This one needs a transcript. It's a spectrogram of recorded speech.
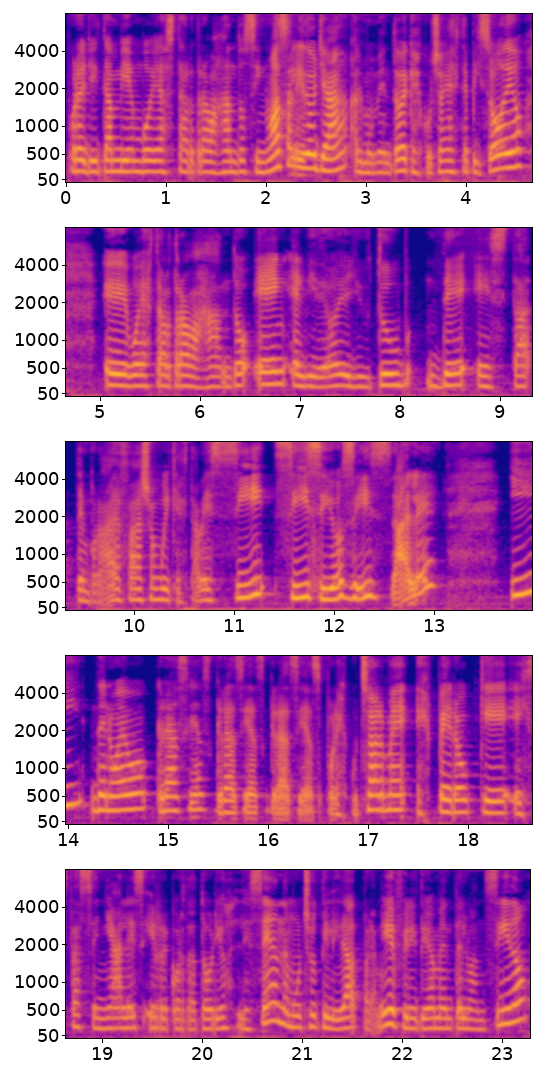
Por allí también voy a estar trabajando, si no ha salido ya al momento de que escuchen este episodio, eh, voy a estar trabajando en el video de YouTube de esta temporada de Fashion Week. Esta vez sí, sí, sí o sí sale. Y de nuevo, gracias, gracias, gracias por escucharme. Espero que estas señales y recordatorios les sean de mucha utilidad. Para mí definitivamente lo han sido.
